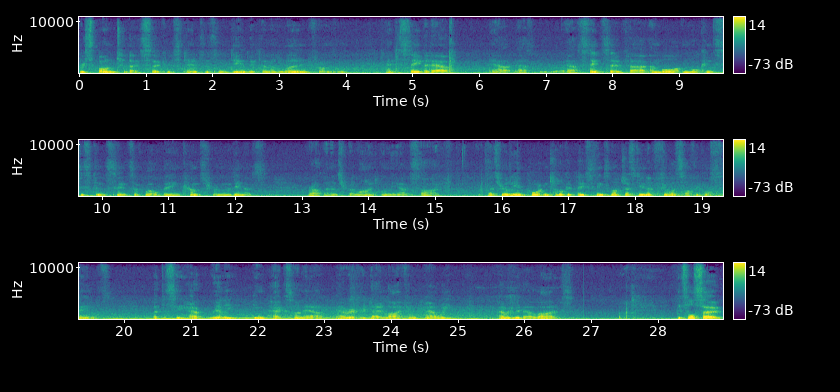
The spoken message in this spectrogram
respond to those circumstances and deal with them and learn from them, and to see that our our, our, our sense of uh, a more a more consistent sense of well-being comes from within us rather than it's reliant on the outside. So it's really important to look at these things not just in a philosophical sense, but to see how it really impacts on our, our everyday life and how we, how we live our lives. It's also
